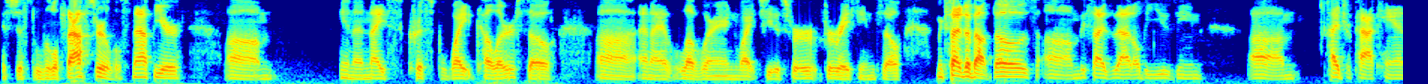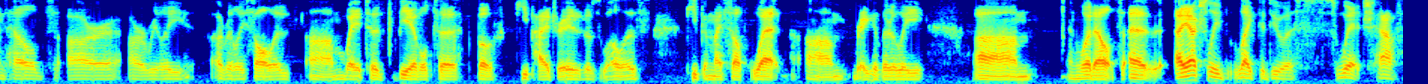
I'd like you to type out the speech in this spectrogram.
it's just a little faster, a little snappier, um, in a nice crisp white color. So. Uh, and I love wearing white shoes for, for racing. So I'm excited about those. Um, besides that, I'll be using um, HydraPak handhelds are are really a really solid um, way to be able to both keep hydrated as well as keeping myself wet um, regularly. Um, and what else? I, I, actually like to do a switch half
